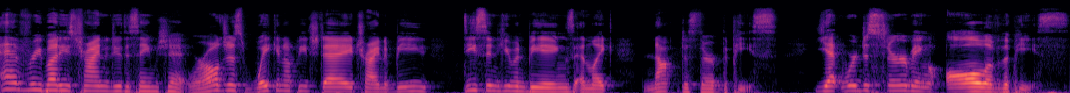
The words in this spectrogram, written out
everybody's trying to do the same shit. We're all just waking up each day trying to be decent human beings and like not disturb the peace. Yet we're disturbing all of the peace.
